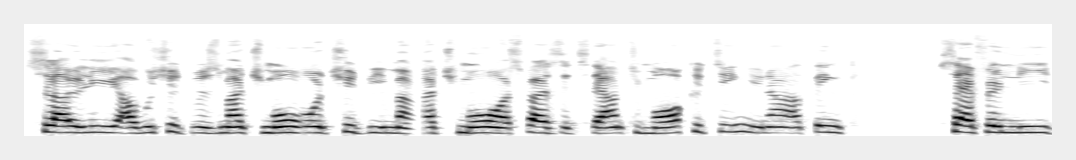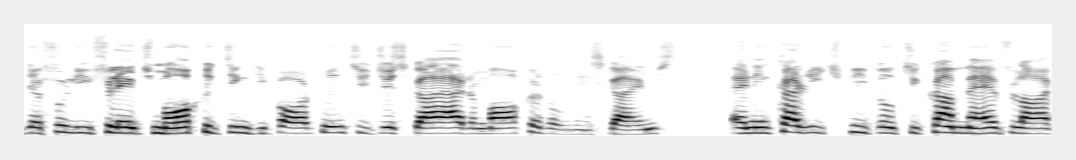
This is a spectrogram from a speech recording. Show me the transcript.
slowly. I wish it was much more. It should be much more. I suppose it's down to marketing. You know, I think SAFA need a fully fledged marketing department to just go out and market all these games and encourage people to come have like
